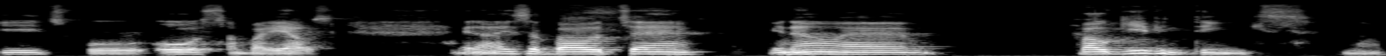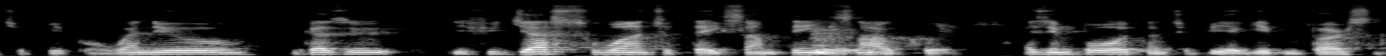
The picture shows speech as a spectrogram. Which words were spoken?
kids for or somebody else. You know, it's about uh, you know um about giving things you know to people when you because you if you just want to take something it's not good. It's important to be a giving person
